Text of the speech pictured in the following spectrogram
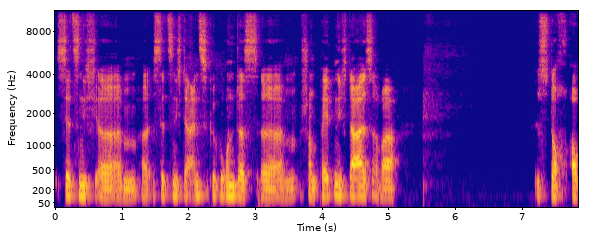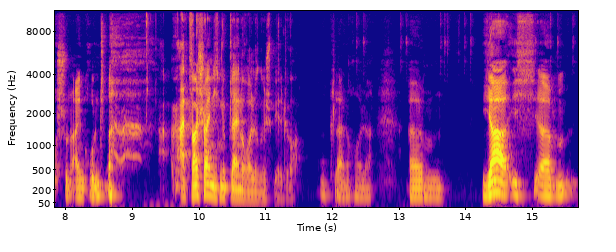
ist jetzt nicht, ähm, äh, ist jetzt nicht der einzige Grund, dass ähm, Sean Payton nicht da ist, aber ist doch auch schon ein Grund. Hat wahrscheinlich eine kleine Rolle gespielt, ja. Eine kleine Rolle. Ähm, ja, ich ähm,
